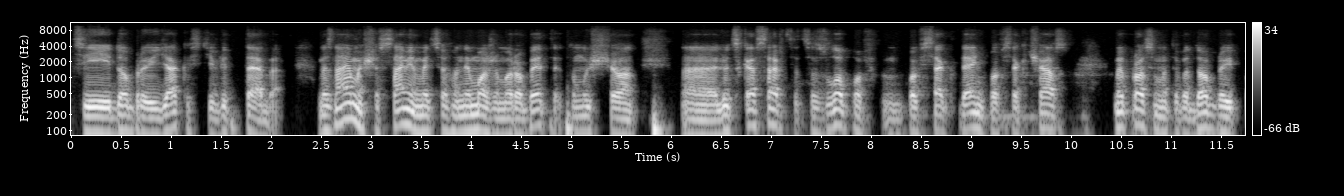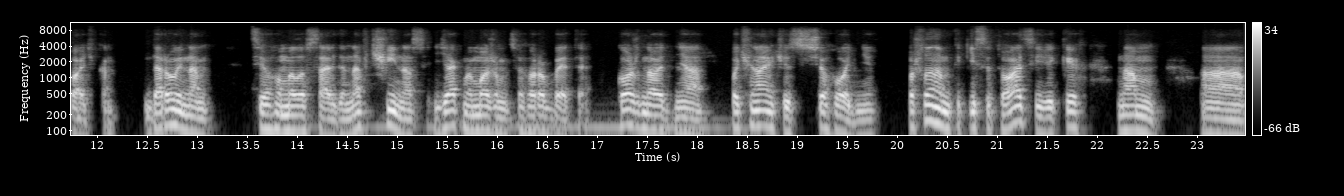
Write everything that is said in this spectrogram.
цієї доброї якості від тебе. Ми знаємо, що самі ми цього не можемо робити, тому що е, людське серце це зло пов- повсякдень, повсякчас. Ми просимо тебе, добрий батько, даруй нам цього милосердя, навчи нас, як ми можемо цього робити кожного дня, починаючи з сьогодні. Пошли нам такі ситуації, в яких нам а,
